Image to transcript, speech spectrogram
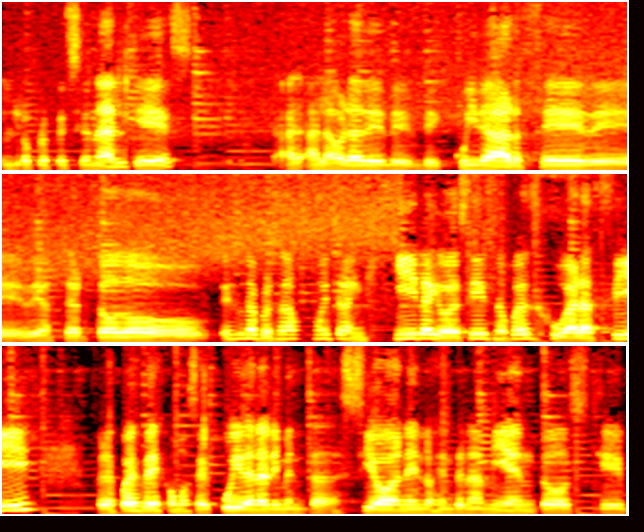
lo profesional que es a, la hora de, cuidarse, de, hacer todo. Es una persona muy tranquila que vos decís, no puedes jugar así, pero después ves cómo se cuida en la alimentación, en los entrenamientos, que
